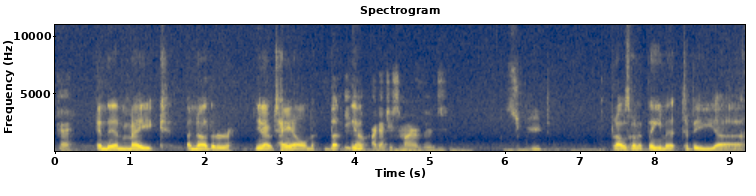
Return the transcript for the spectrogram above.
Okay. and then make another you know town but Here you go. I got you some iron boots. sweet but i was going to theme it to be uh,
